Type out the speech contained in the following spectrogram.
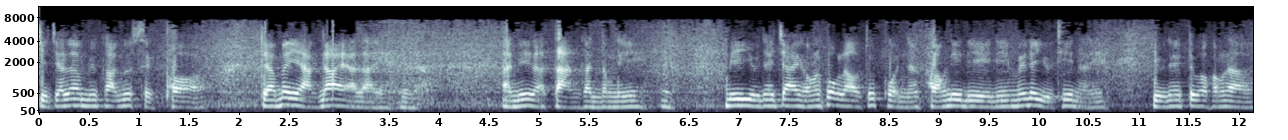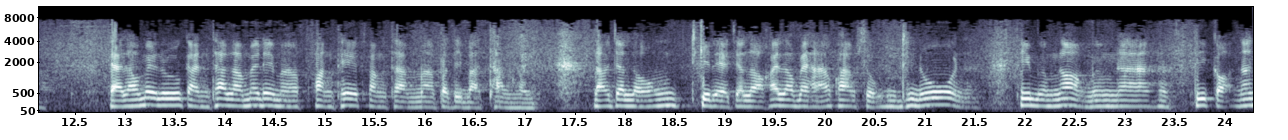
จิตจะเริ่มมีความรู้สึกพอ จะไม่อยากได้อะไร อันนี้แหละต่างกันตรงนี้ มีอยู่ในใจของพวกเราทุกคนนะของดี ๆ นี้ไม่ได้อยู่ที่ไหน อยู่ในตัวของเรา แต่เราไม่รู้กันถ้าเราไม่ได้มาฟังเทศฟังธรรมมาปฏิบัติธรรมกัน เราจะหลงกิเลสจะหลอกให้เราไปหาความสุขที่นู่น ที่เมืองนอกเมืองนา ที่เกาะนั้น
